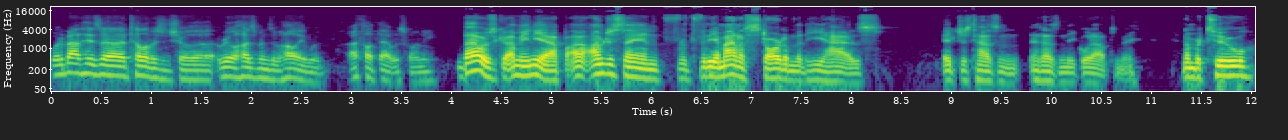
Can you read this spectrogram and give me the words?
What about his uh, television show, The Real Husbands of Hollywood? I thought that was funny. That was good. I mean, yeah. I, I'm just saying for for the amount of stardom that he has, it just hasn't it hasn't equaled out to me. Number two,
